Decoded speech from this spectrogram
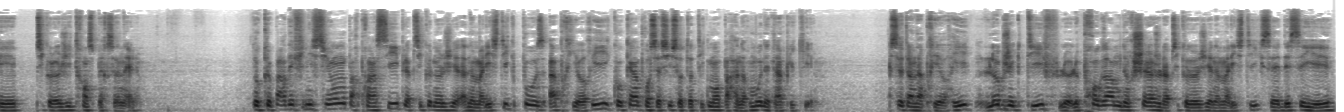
et psychologie transpersonnelle. Donc par définition, par principe, la psychologie anomalistique pose a priori qu'aucun processus authentiquement paranormaux n'est impliqué. C'est un a priori. L'objectif, le, programme de recherche de la psychologie anomalistique, c'est d'essayer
